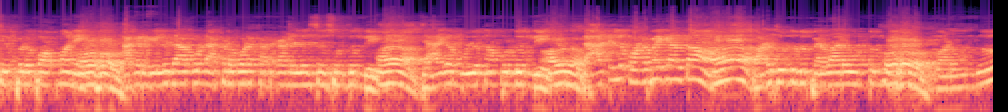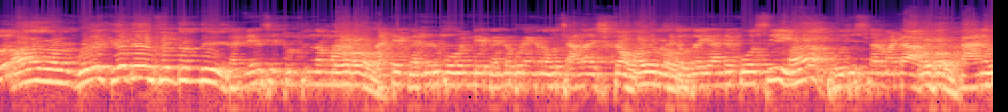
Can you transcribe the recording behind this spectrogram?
చెప్పుడు పొమ్మని ఓహో. అక్కడికి వెళ్ళి దాకుండా అక్కడ కూడా కటకాడలు వేసేసి ఉంటుంది ఆ. జాయిగా ముళ్ళు కంపు ఉంటుంది దాటిల్లు కొండపైకి వెళ్తాం చుట్టూ పెదారు ఉంటుంది. వాడు ముందు ఉంటుంది గన్నేరు చెట్టు ఉంటుందమ్మా. అంటే గన్నేరు పువ్వు అంటే బెండపూడి ఎక్కడ చాలా ఇష్టం. అంటే ఉదయాన్నే కోసి. పూజిస్తారన్నమాట. కానీ.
